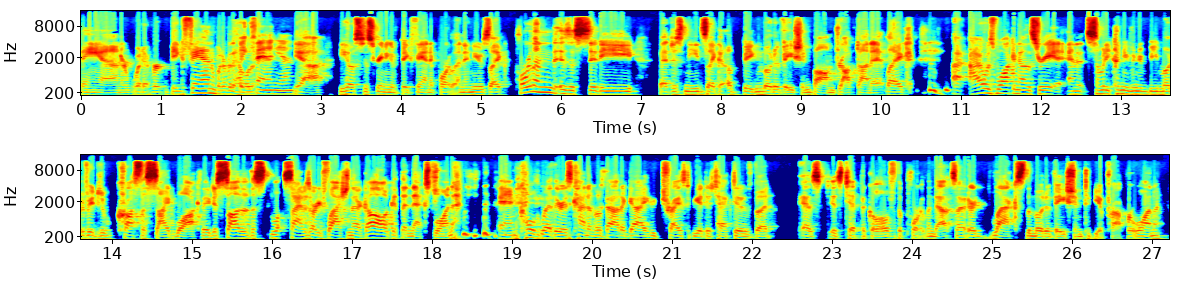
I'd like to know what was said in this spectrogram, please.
fan or whatever, big fan, whatever the hell. Big fan, yeah. Yeah, he hosted a screening of Big Fan in Portland, and he was like, Portland is a city that just needs like a big motivation bomb dropped on it. Like I, I, was walking down the street and somebody couldn't even be motivated to cross the sidewalk. They just saw that the sign was already flashing. They're like, oh, I'll get the next one. and Cold Weather is kind of about a guy who tries to be a detective, but as is typical of the Portland outsider, lacks the motivation to be a proper one.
